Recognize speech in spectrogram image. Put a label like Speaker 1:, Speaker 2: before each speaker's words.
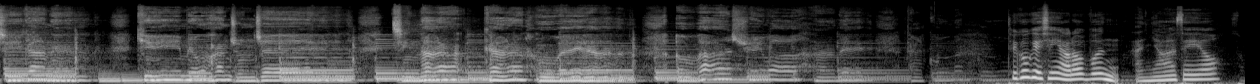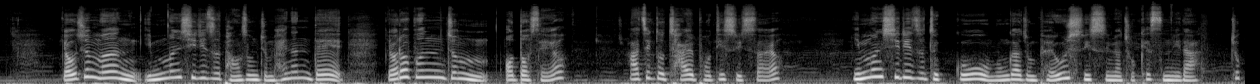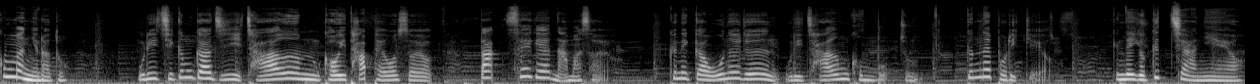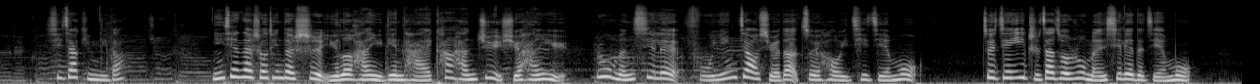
Speaker 1: 시간은 기묘한 존재 지나간 후에야 아쉬워하네 달콤한
Speaker 2: 듣고 계신 여러분, 안녕하세요. 요즘은 인문 시리즈 방송 좀 했는데 여러분 좀 어떠세요? 아직도 잘 버틸 수 있어요? 인문 시리즈 듣고 뭔가 좀 배울 수 있으면 좋겠습니다. 조금만이라도. 우리 지금까지 자음 거의 다 배웠어요. 딱 3개 남아서요. 그니까 오늘은 우리 자음 공부 좀 끝내버릴게요. 근데 이거 끝이 아니에요. 시작입니다. 您现在收听的是娱乐韩语电台看韩剧学韩语入门系列辅音教学的最后一期节目。最近一直在做入门系列的节目，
